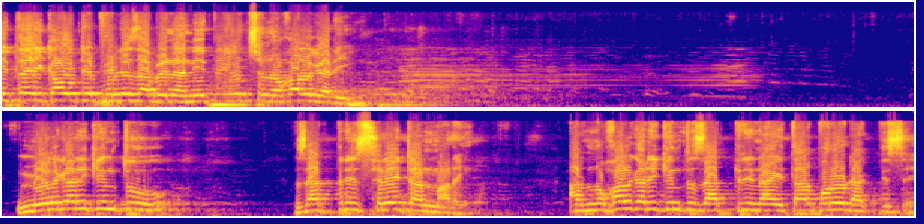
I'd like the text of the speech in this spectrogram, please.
নিতাই কাউকে ফেলে যাবে না, নিতাই হচ্ছে লোকাল গাড়ি। মেলগাড়ি কিন্তু যাত্রী ছেড়েই টান মারে, আর নকল গাড়ি কিন্তু যাত্রী নাই, তারপরেও ডাকতেছে।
